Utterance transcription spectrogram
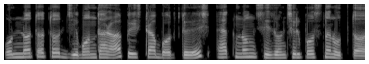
উন্নতত জীবনধারা, পৃষ্ঠা বত্রিশ, এক নং সৃজনশীল প্রশ্নের উত্তর।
